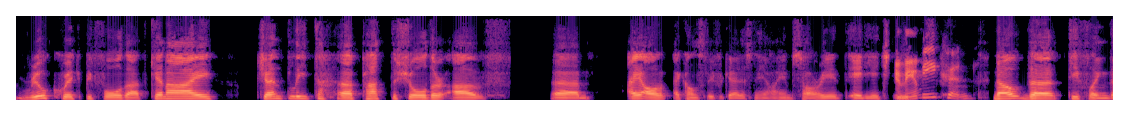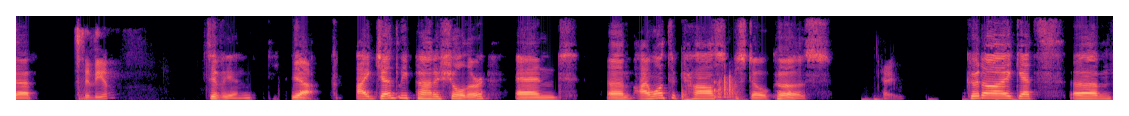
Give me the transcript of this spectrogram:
Real quick before that, can I gently t- uh, pat the shoulder of um I I'll, I constantly forget his name. I am sorry, ADHD. Vivian? Beacon. No, the tiefling, the Scythian? Civian. Yeah, I gently pat his shoulder, and um, I want to cast bestow curse. Okay. Could I get um?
